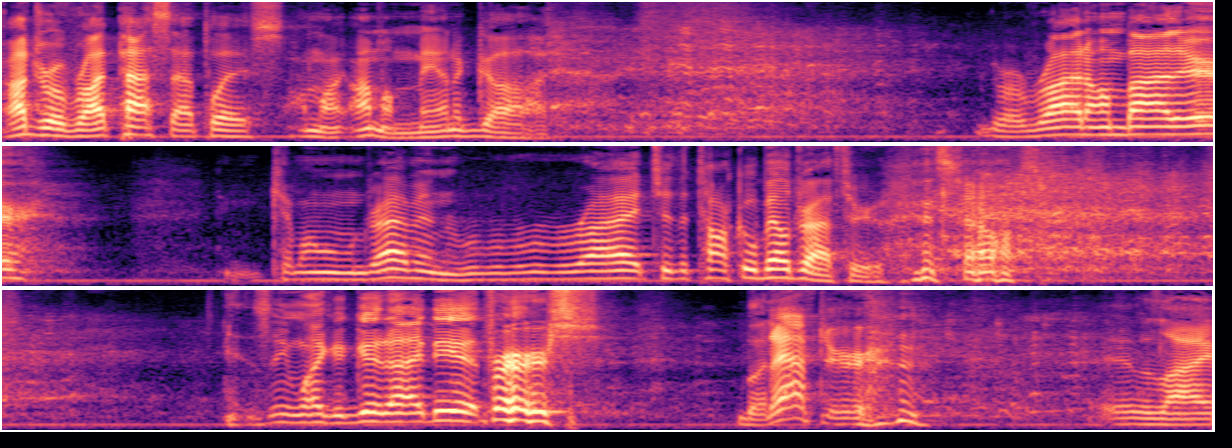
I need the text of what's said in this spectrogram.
I drove right past that place. I'm like, I'm a man of God. drove right on by there. Kept on driving right to the Taco Bell drive through. so it seemed like a good idea at first, but after, it was like,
